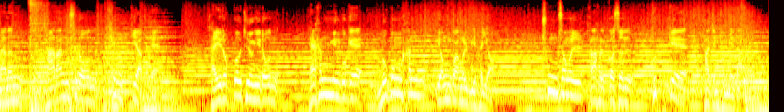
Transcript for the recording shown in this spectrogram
나는 자랑스러운 태극기 앞에 자유롭고 정의로운 대한민국의 무궁한 영광을 위하여 충성을 다할 것을 굳게 다짐합니다.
